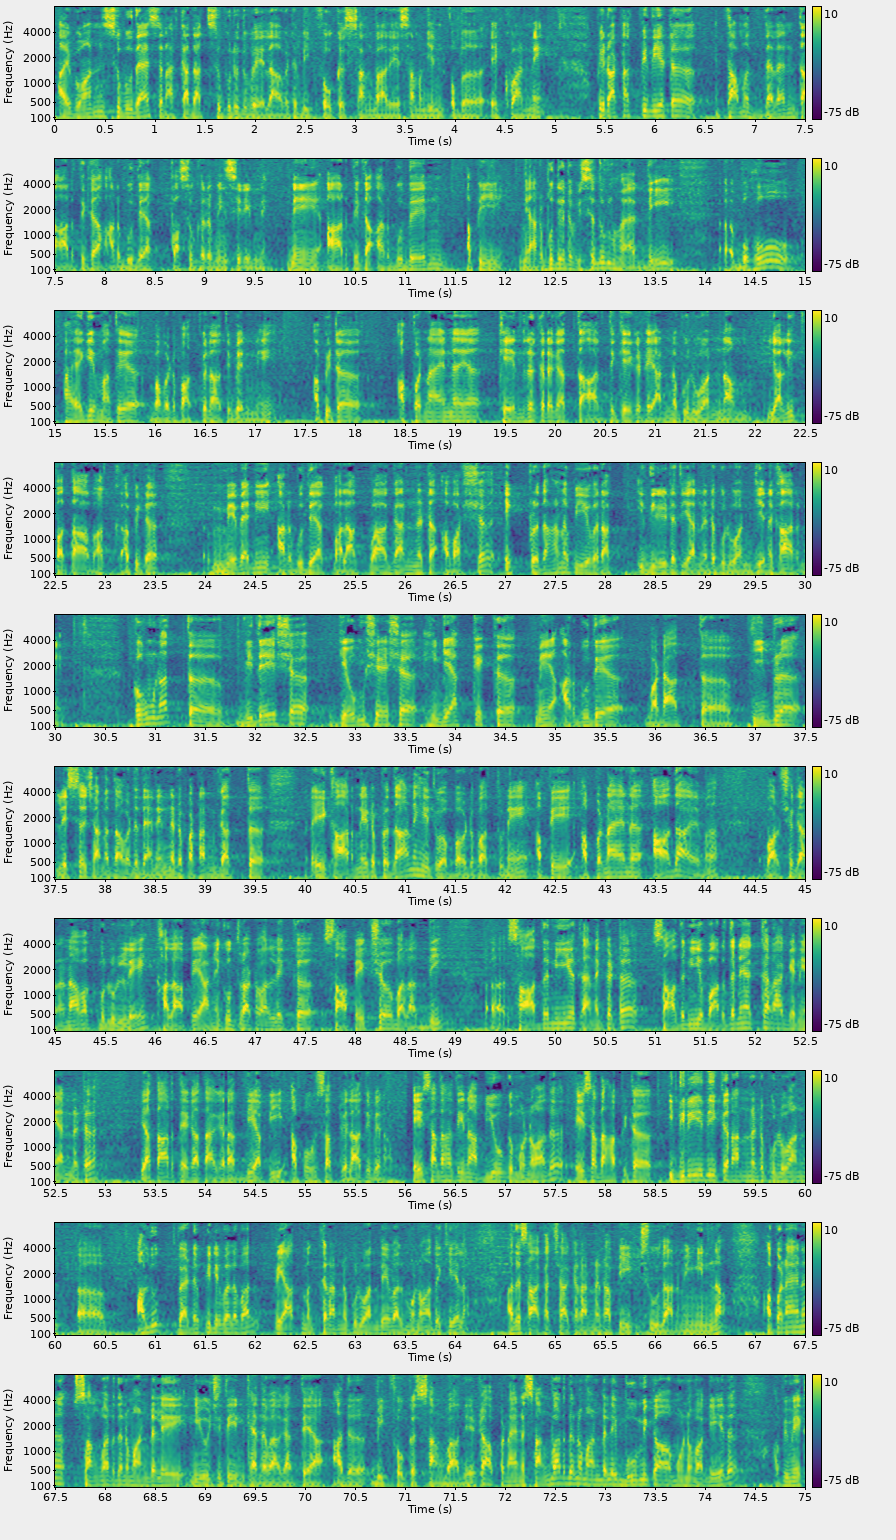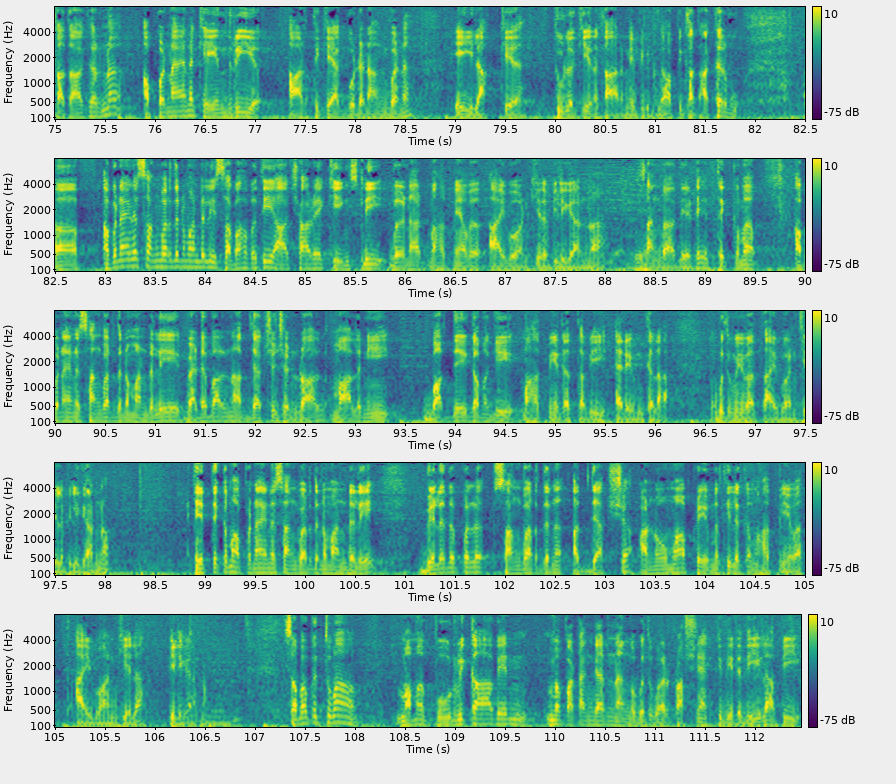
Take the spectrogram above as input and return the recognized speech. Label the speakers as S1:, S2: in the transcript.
S1: Ivan සුබදෑසනක් අදත් සුපුරුදු වේලාවට බික් focus සංවාධය සමගින් ඔබ එක්වන්නේ. අපි රටක් විදියට ඉතාම දැවන්ත ආර්ථික අර්බුදයක් පසු කරමින් සිරින්නේ. මේ ආර්ථික අර්බුදයෙන් අපි මේ අර්බුදයට විසදුම ඇද්දී බොහෝ අයගේ මතය බවට පත්වෙලා තිබෙන්නේ අපිට අපනයනය කේන්ද්‍ර කරගත්ත ආර්ථිකයකට යන්න පුළුවන් නම් යළිත් වතාවක් අපිට මෙවැනි අර්බුදයක් වලක්වා ගන්නට අවශ්‍ය එක් ප්‍රධාන පියවරක් ඉදිරිට තියන්නට පුළුවන් කියන කාරණය. කොහොමුණත් විදේශ ගෙවුම්ශේෂ හිඟයක් එක්ක මේ අර්බුදය වඩාත් තීබ්‍ර ලෙස්ස ජනතාවට දැනෙන්න්නට පටන්ගත්ත ඒ කාරණයට ප්‍රධාන හේතුවක් බවට පත් වනේ අපේ අපනයන ආදායම වර්ෂ ගණනාවක් මුළුල්ලේ කලාපේ අනෙකුත් රටවල් එක්ක සාපේක්ෂව බලද්දි සාධනීය තැනකට සාධනීය වර්ධනයක් කරා ගෙනයන්නට යථාර්ථය කතා කරද්දි අපි අපොහසත් වෙලා තිබෙන. ඒ සඳහතින අභියෝග මොනවාද ඒ සඳහපිට ඉදිරියේදී කරන්නට පුළුවන් අලුත් වැඩ පිළිවලවල් ක්‍රියාත්මක කරන්න පුළුවන් දේවල් මොනවද කියලා අද සාකච්ඡා කරන්නට අපි සූදානමින් ඉන්න. අපනෑන සංවර්ධන මණ්ඩලේ නියෝජිතීන් කැඳවාගත්තය අද බික් ෆෝකස් සංවාදයට අපනෑන සංවර්ධන මණ්ඩලේ භූමිකාව මොන වගේද අපි මේ කතා කරන අපනෑන කේන්ද්‍රීය ආර්ථිකයක් ගොඩනංවන ඒ ඉලක්කය තුළ කියන කාරණය පිළිබඳ අපි කතා කරමු. Uh, අපනයන සංවර්ධන මණ්ඩලි සභහපති ආචාරය කිංස්ලි බර්නාඩ් මහත්මාව අයිබෝන් කියල පිළිගන්න සංවාදයට එත් එක්කම අපනයන සංවර්ධන මණ්ඩලේ වැඩබලන අධ්‍යක්ෂ ජනරාල් මාලනී බද්ධය ගමගේ මහත්මයටත් අපි ඇරයුම් කලා ඔබතුමේවත් අයිබෝන් කියල පිළිගන්න. ඒත් එකම අපනයන සංවර්ධන මණ්ඩලේ වෙළදපල සංවර්ධන අධ්‍යක්ෂ අනෝමා ප්‍රේමතිලක මහත්මියවත් අයිවාන් කියලා පිළිගන්න. සභපත්තුමා මම පූර්විකාවෙන්ම පටන්ගන්න ඔබතුවට ප්‍රශ්නයක් ඉදිර දීලා අපි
